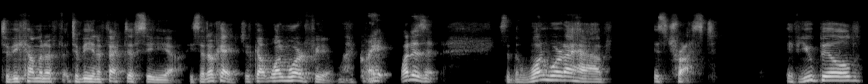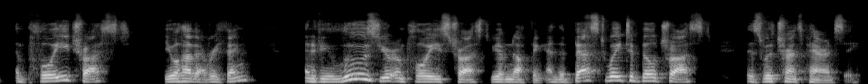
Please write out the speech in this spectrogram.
to become an to be an effective CEO? He said, okay, just got one word for you. I'm like, great. What is it? He said, the one word I have is trust. If you build employee trust, you will have everything. And if you lose your employees' trust, you have nothing. And the best way to build trust is with transparency.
